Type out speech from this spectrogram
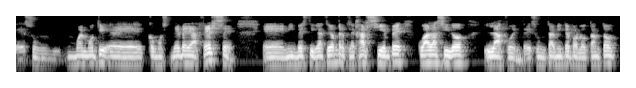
es un buen motivo, como debe de hacerse en investigación, reflejar siempre cuál ha sido la fuente. Es un trámite, por lo tanto,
